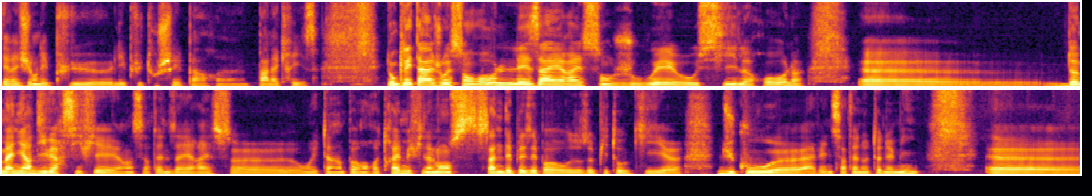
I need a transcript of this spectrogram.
régions les plus, touchées par la crise. Donc l'État a joué son rôle, les ARS ont joué aussi leur rôle. Euh, de manière diversifiée. Hein. Certaines ARS ont été un peu en retrait, mais finalement, ça ne déplaisait pas aux hôpitaux qui, du coup, avaient une certaine autonomie. Euh,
